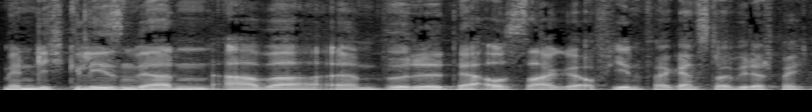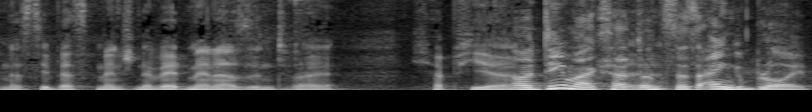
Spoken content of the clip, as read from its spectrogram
männlich gelesen werden, aber ähm, würde der Aussage auf jeden Fall ganz doll widersprechen, dass die besten Menschen der Welt Männer sind, weil ich habe hier. Aber D-Max hat äh, uns das eingebläut.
